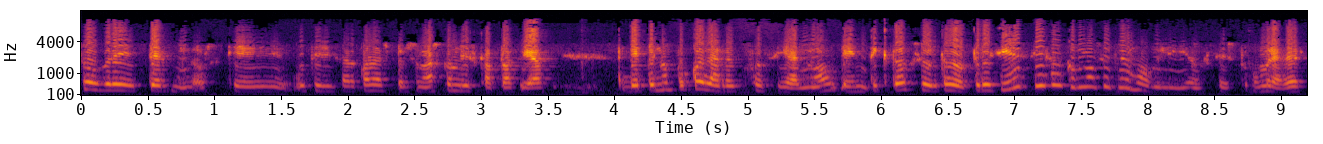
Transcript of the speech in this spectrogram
sobre términos que utilizar con las personas con discapacidad. Depende un poco de la red social, ¿no? En TikTok sobre todo. Pero si es fijo cómo móvil, y yo, dices, hombre, a ver,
